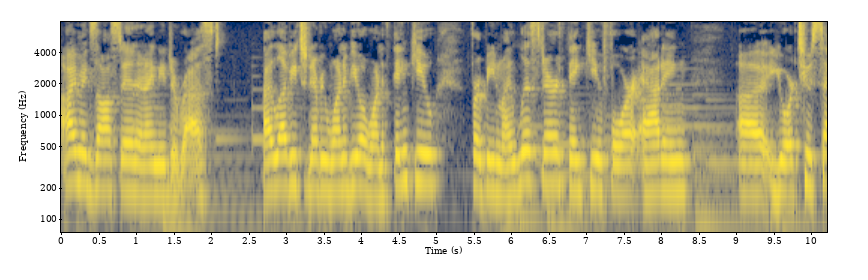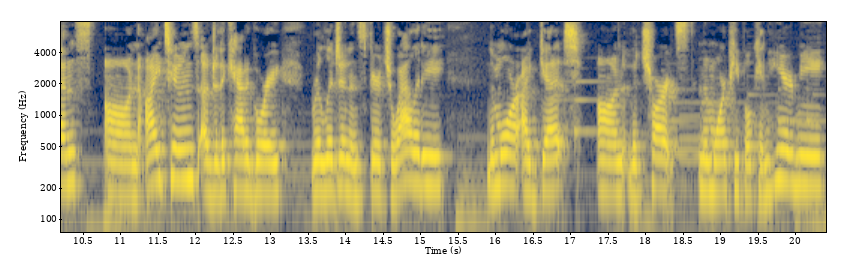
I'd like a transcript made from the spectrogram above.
I'm exhausted and I need to rest. I love each and every one of you. I want to thank you for being my listener. Thank you for adding uh, your two cents on iTunes under the category religion and spirituality. The more I get on the charts, the more people can hear me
